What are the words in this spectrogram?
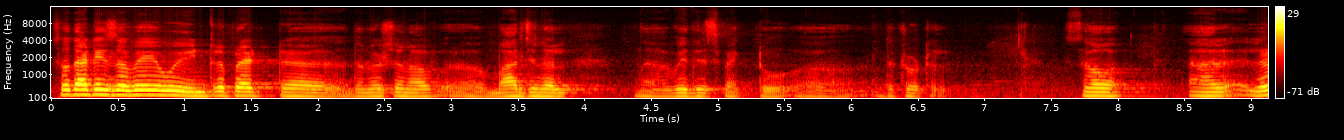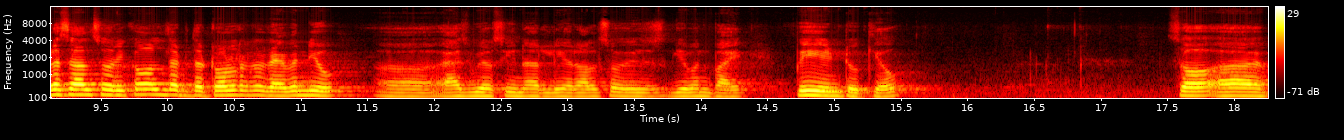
So, that is the way we interpret uh, the notion of uh, marginal uh, with respect to the total. So, uh, let us also recall that the total revenue uh, as we have seen earlier also is given by P into Q. So, uh,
